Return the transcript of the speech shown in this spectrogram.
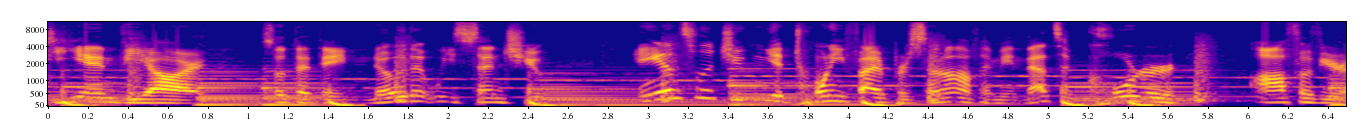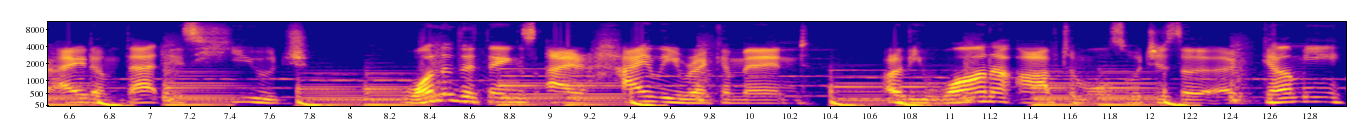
DNVR so that they know that we sent you and so that you can get 25% off. I mean, that's a quarter off of your item. That is huge. One of the things I highly recommend are the Wana Optimals, which is a, a gummy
